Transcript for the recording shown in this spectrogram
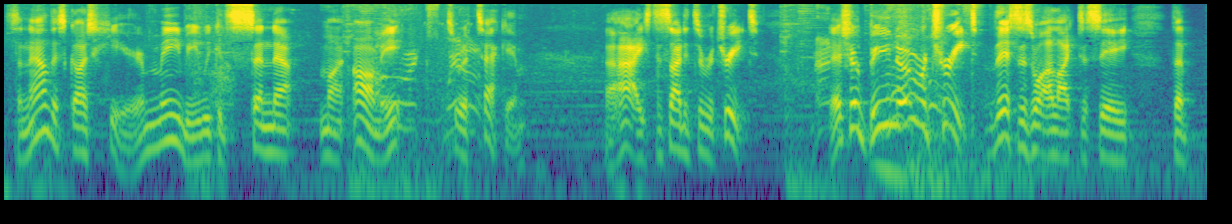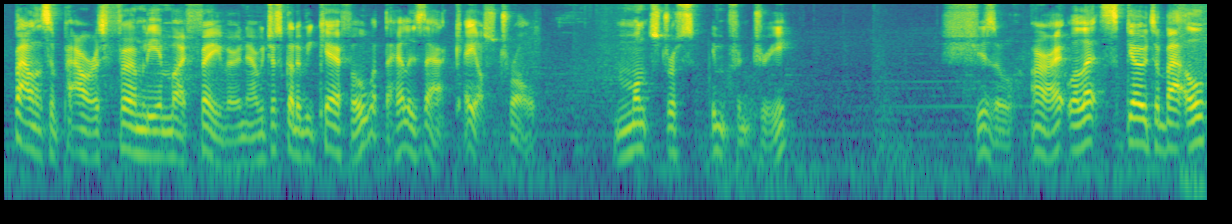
So now this guy's here. Maybe we could send out my army to attack him. Aha, he's decided to retreat. There shall be no retreat. This is what I like to see. The balance of power is firmly in my favor. Now, we just got to be careful. What the hell is that? Chaos Troll. Monstrous Infantry. Shizzle. Alright, well, let's go to battle.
